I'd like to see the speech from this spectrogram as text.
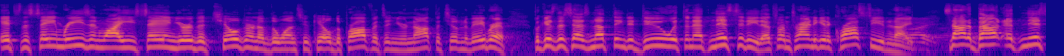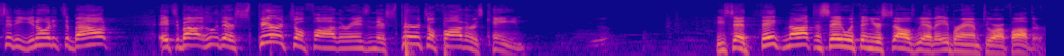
it's the same reason why he's saying you're the children of the ones who killed the prophets and you're not the children of Abraham. Because this has nothing to do with an ethnicity. That's what I'm trying to get across to you tonight. Right. It's not about ethnicity. You know what it's about? It's about who their spiritual father is, and their spiritual father is Cain. He said, Think not to say within yourselves, We have Abraham to our father.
